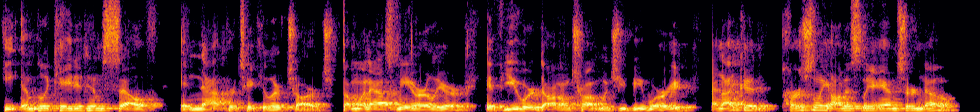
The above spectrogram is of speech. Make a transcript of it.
He implicated himself in that particular charge. Someone asked me earlier, if you were Donald Trump, would you be worried? And I could personally, honestly answer no.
